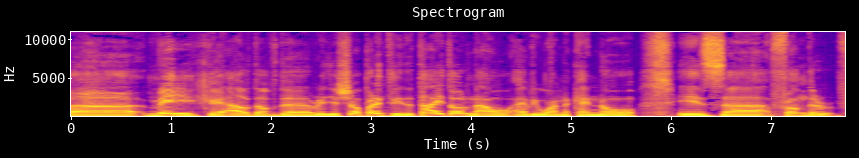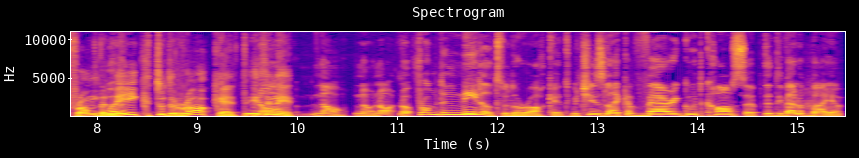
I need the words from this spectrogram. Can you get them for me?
uh, make out of the radio show. Apparently, the title now everyone can know is uh, from the from the Well- lake to the rocket, isn't no, it? No, no, no, no. From the needle to the rocket, which is like a very good concept developed by a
